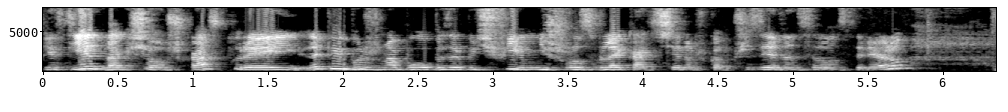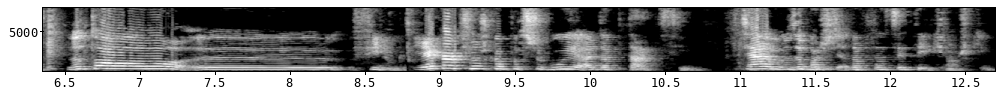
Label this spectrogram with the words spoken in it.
jest jedna książka, z której lepiej by można byłoby zrobić film niż rozwlekać się na przykład przez jeden sezon serialu, no to yy, film. Jaka książka potrzebuje adaptacji? Chciałabym zobaczyć adaptację tej książki.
